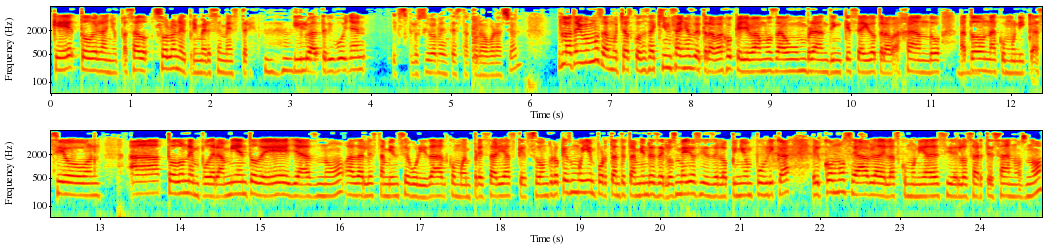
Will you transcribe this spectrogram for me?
que todo el año pasado, solo en el primer semestre. Y lo atribuyen exclusivamente a esta colaboración? Lo atribuimos a muchas cosas, a 15 años de trabajo que llevamos, a un branding que se ha ido trabajando, a toda una comunicación, a todo un empoderamiento de ellas, ¿no? A darles también seguridad como empresarias que son. Creo que es muy importante también desde los medios y desde la opinión pública el cómo se habla de las comunidades y de los artesanos, ¿no?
